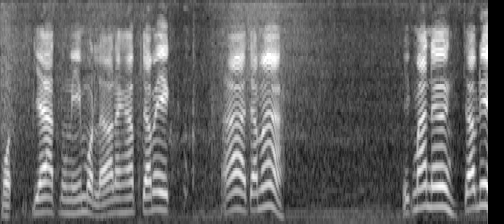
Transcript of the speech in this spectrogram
หมดญาติตรงนี้หมดแล้วนะครับจับมาอีกอ่าจับมาอีกมัดหนึ่งจับดิ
